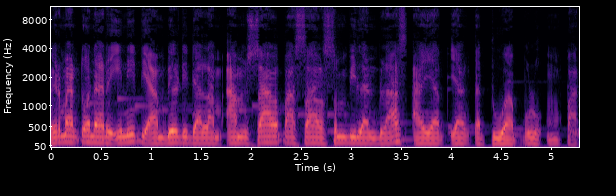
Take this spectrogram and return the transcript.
firman Tuhan hari ini diambil di dalam Amsal pasal 19 ayat yang ke-24.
